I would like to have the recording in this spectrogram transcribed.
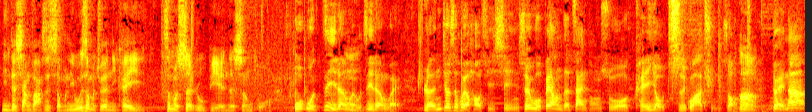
你的想法是什么，你为什么觉得你可以这么涉入别人的生活？我我自己认为，嗯我自己认为，人就是会有好奇心，所以我非常的赞同说可以有吃瓜群众。嗯嗯，对，那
